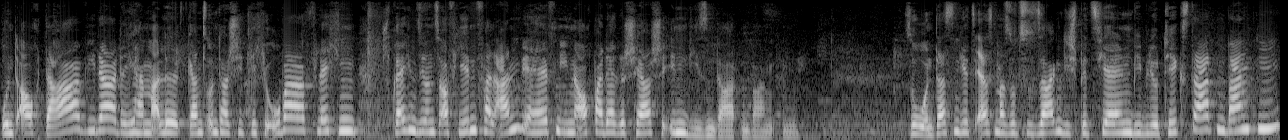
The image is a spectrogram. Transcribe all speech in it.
Und auch da wieder, die haben alle ganz unterschiedliche Oberflächen, sprechen Sie uns auf jeden Fall an. Wir helfen Ihnen auch bei der Recherche in diesen Datenbanken. So, und das sind jetzt erstmal sozusagen die speziellen Bibliotheksdatenbanken.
